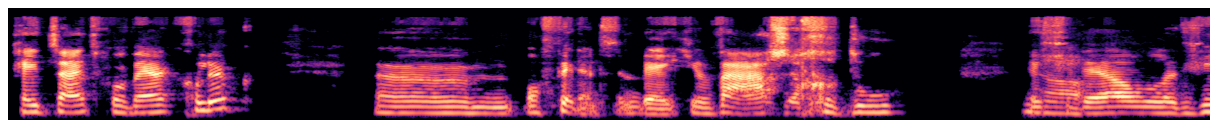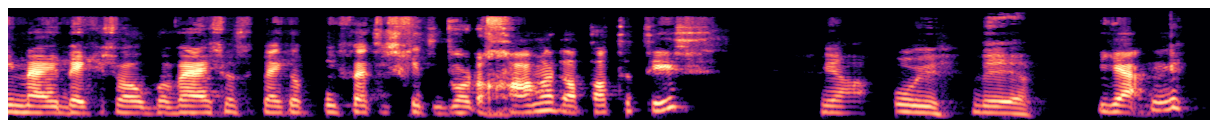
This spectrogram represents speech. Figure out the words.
Geen tijd voor werkgeluk. Um, of vinden het een beetje wazig gedoe. Weet je wel, die zien mij een beetje zo bij wijze van spreken op confetti schieten door de gangen, dat dat het is. Ja, oei, nee. Ja.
